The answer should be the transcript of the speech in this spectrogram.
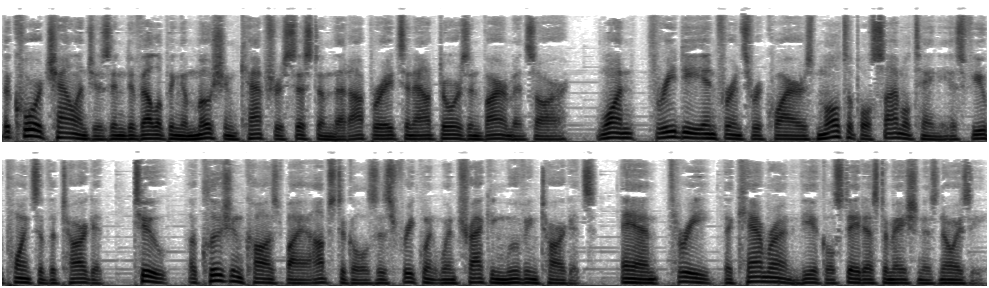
The core challenges in developing a motion capture system that operates in outdoors environments are 1. 3D inference requires multiple simultaneous viewpoints of the target. 2. Occlusion caused by obstacles is frequent when tracking moving targets. And 3. The camera and vehicle state estimation is noisy.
